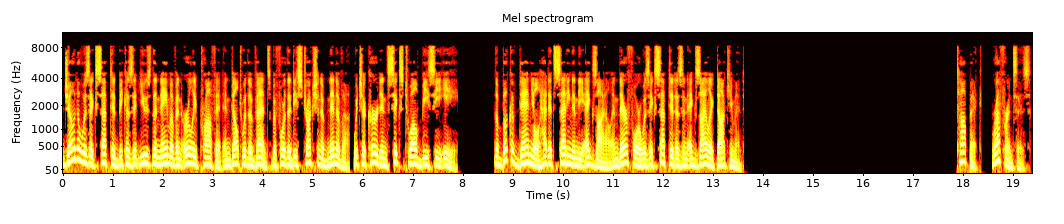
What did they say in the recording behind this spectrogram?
Jonah was accepted because it used the name of an early prophet and dealt with events before the destruction of Nineveh, which occurred in 612 BCE. The Book of Daniel had its setting in the exile and therefore was accepted as an exilic document. References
